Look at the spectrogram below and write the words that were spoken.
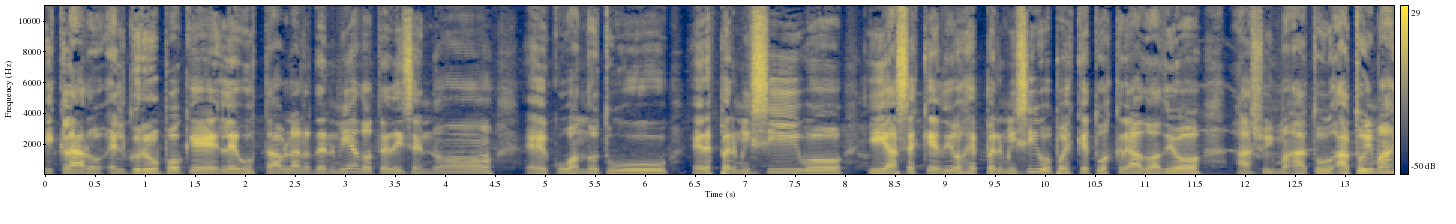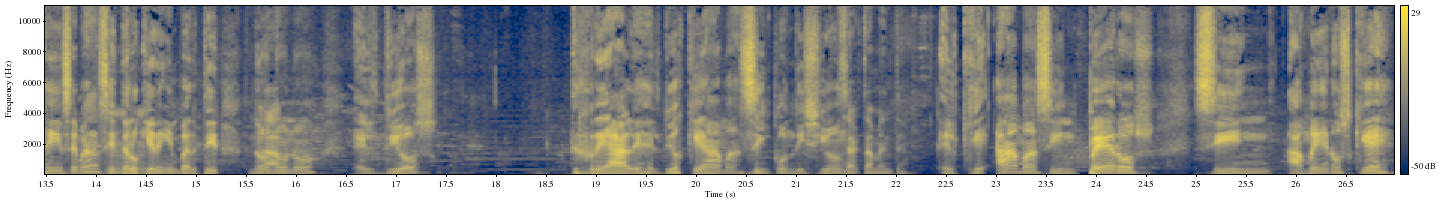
Y claro, el grupo que le gusta hablar del miedo te dice, no, eh, cuando tú eres permisivo y haces que Dios es permisivo, pues que tú has creado a Dios a, su a, tu, a tu imagen y semejanza y te lo quieren invertir. No, no, no. El Dios real, es el Dios que ama sin condición. Exactamente. El que ama sin peros, sin a menos que.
